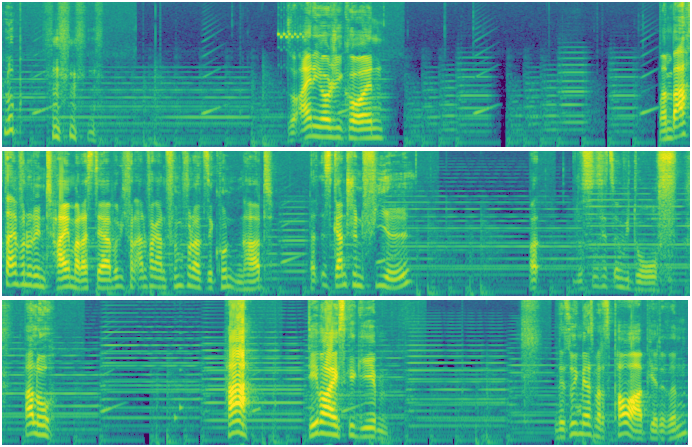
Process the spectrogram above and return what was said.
Blub. so, eine Yoshi-Coin. Man beachte einfach nur den Timer, dass der wirklich von Anfang an 500 Sekunden hat. Das ist ganz schön viel. Das ist jetzt irgendwie doof. Hallo. Ha! Dem habe ich es gegeben. Und jetzt suche ich mir erstmal das Power-Up hier drin.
